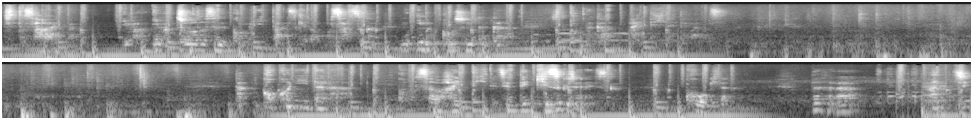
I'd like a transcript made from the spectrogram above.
ちょっとさ今今今ちょうどすぐコンビニ行ったんですけどもう早速もう今この瞬間からちょっと中入っていきたいと思います。ここにいたらこうさ入ってきて絶対気づくじゃないですかこう来たらだからあっち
